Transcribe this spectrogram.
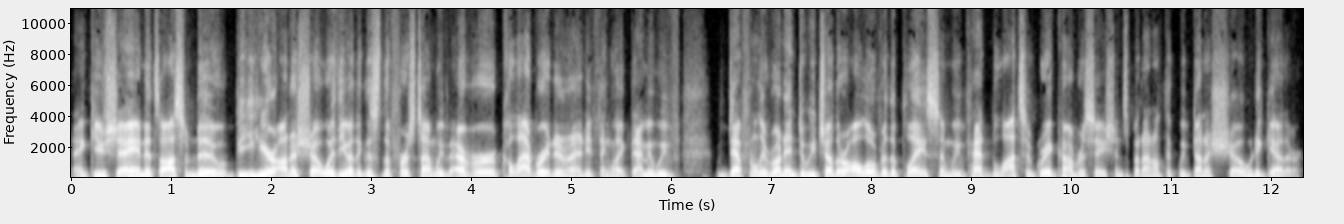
Thank you, Shane. It's awesome to be here on a show with you. I think this is the first time we've ever collaborated on anything like that. I mean, we've definitely run into each other all over the place and we've had lots of great conversations, but I don't think we've done a show together.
